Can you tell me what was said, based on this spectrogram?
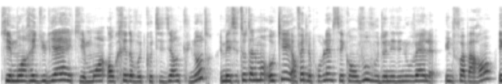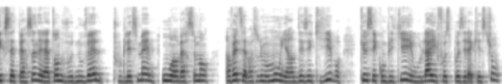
qui est moins régulière et qui est moins ancrée dans votre quotidien qu'une autre. Mais c'est totalement ok. En fait, le problème c'est quand vous vous donnez des nouvelles une fois par an et que cette personne elle attend vos nouvelles toutes les semaines ou inversement. En fait, c'est à partir du moment où il y a un déséquilibre que c'est compliqué et où là, il faut se poser la question.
